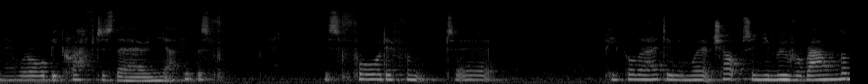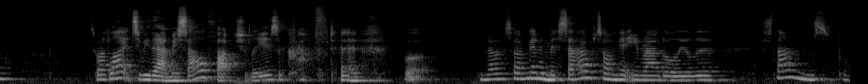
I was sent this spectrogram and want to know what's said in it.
you know we'll all be crafters there, and yeah, I think there's there's four different uh, people there doing workshops, and you move around them. So I'd like to be there myself actually as a crafter, but you know, so I'm going to miss out on getting around all the other stands. But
